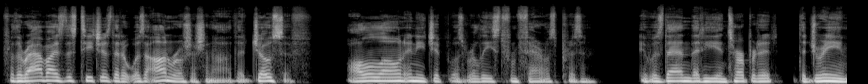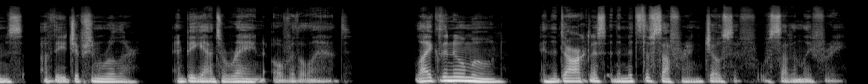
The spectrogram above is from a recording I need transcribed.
For the rabbis, this teaches that it was on Rosh Hashanah that Joseph, all alone in Egypt, was released from Pharaoh's prison. It was then that he interpreted the dreams of the Egyptian ruler and began to reign over the land. Like the new moon, in the darkness, in the midst of suffering, Joseph was suddenly free.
